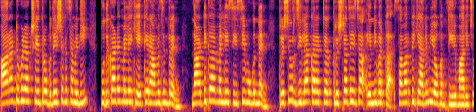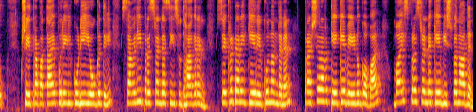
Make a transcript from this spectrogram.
ആറാട്ടുപുഴ ക്ഷേത്ര ഉപദേശക സമിതി Puthukkad M L A K K Ramachandran Nattika M L A C C Mukundan Thrissur ജില്ലാ കലക്ടർ കൃഷ്ണതേജ എന്നിവർക്ക് സമർപ്പിക്കാനും യോഗം തീരുമാനിച്ചു. ക്ഷേത്ര പത്തായപ്പുരയിൽ കൂടിയ യോഗത്തിൽ സമിതി president C Sudhakaran secretary K Raghunandanan treasurer K K Venugopal vice president K Viswanathan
